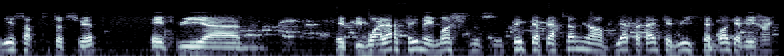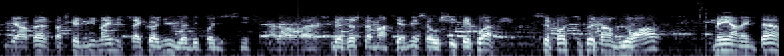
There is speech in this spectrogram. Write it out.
il est sorti tout de suite. Et puis, euh, Et puis voilà, tu sais, mais moi, je sais que personne n'en voulait. Peut-être que lui, il ne sait pas qu'il y a des gens qui en veulent, parce que lui-même, il serait connu, des policiers. Alors, euh, je voulais juste le mentionner, ça aussi. Des fois, tu sais pas qui peut t'en vouloir, mais en même temps,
